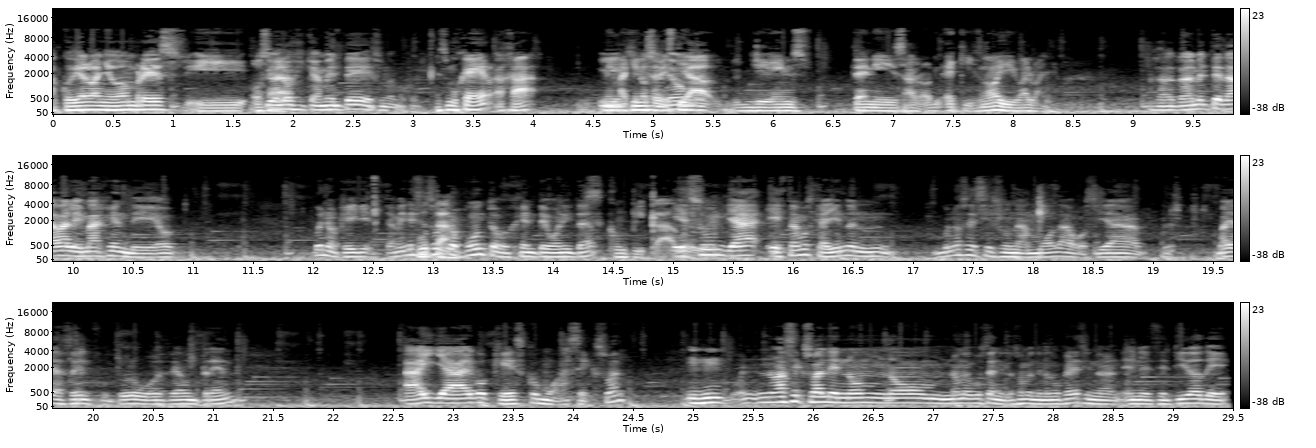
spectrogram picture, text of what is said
Acudí al baño de hombres y, o sea, Biológicamente es una mujer. es mujer, ajá. Me Y imagino se vestía jeans, tenis, X, ¿no? Y iba al baño. O sea, realmente daba la imagen de... oh, bueno, que también ese Puta. es otro punto, gente bonita. Es complicado. Es un... Ya estamos cayendo en... No sé si es una moda o sea... pues, vaya a ser el futuro o sea un trend. Hay ya algo que es como asexual. No asexual de no, no, no me gustan ni los hombres ni las mujeres, sino en, en el sentido de...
